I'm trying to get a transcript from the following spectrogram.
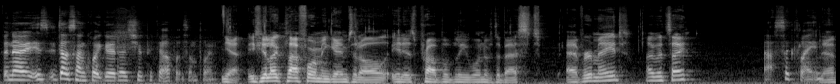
But no, it does sound quite good. I should pick it up at some point. yeah, if you like platforming games at all, it is probably one of the best ever made, I would say. That's a claim. Yeah.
